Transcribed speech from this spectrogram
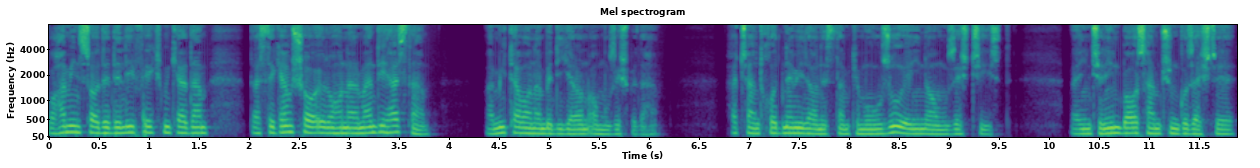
با همین ساده دلی فکر می کردم دست کم شاعر و هنرمندی هستم و می توانم به دیگران آموزش بدهم. هرچند خود نمی‌دانستم که موضوع این آموزش چیست و این چنین باز همچون گذشته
